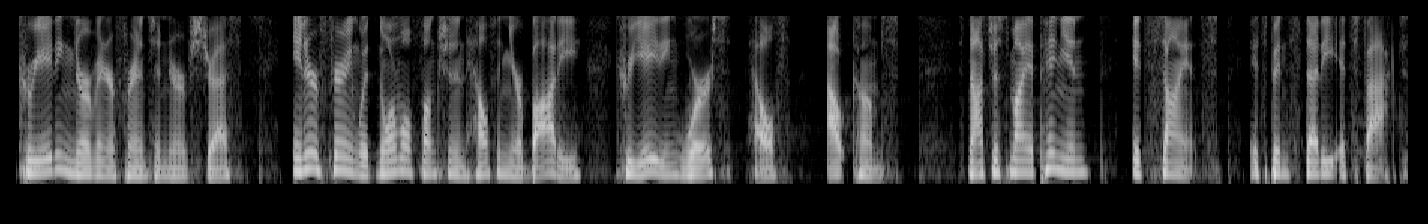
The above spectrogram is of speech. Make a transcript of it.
creating nerve interference and nerve stress, interfering with normal function and health in your body, creating worse health outcomes. It's not just my opinion, it's science. It's been studied, it's fact.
